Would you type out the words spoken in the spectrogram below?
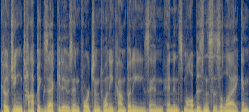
coaching top executives in Fortune 20 companies and and in small businesses alike. And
